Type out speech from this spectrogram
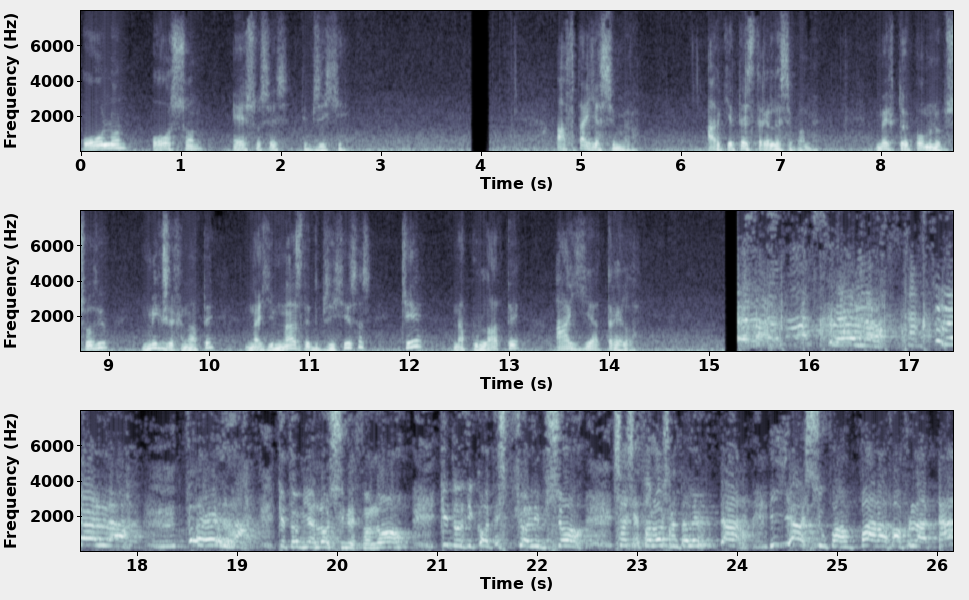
όλων όσων έσωσες την ψυχή. Αυτά για σήμερα. Αρκετές τρέλες είπαμε μέχρι το επόμενο επεισόδιο μην ξεχνάτε να γυμνάζετε την ψυχή σας και να πουλάτε Άγια Τρέλα. Τρέλα! Τρέλα! Τρέλα! Και το μυαλό σου είναι θολό και το δικό της πιο λυψό. Σας εθολώσαν τα λεφτά. Γεια σου φανφάρα φαφλατά!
